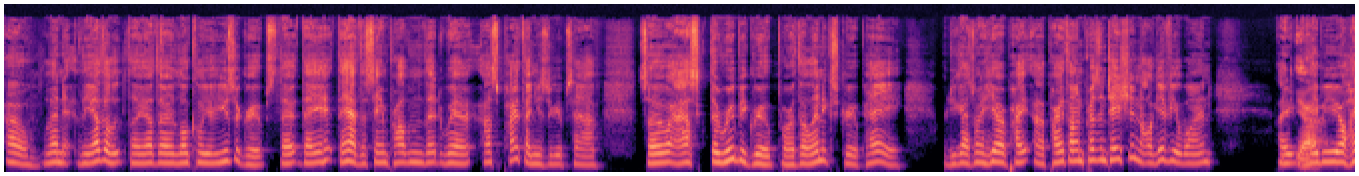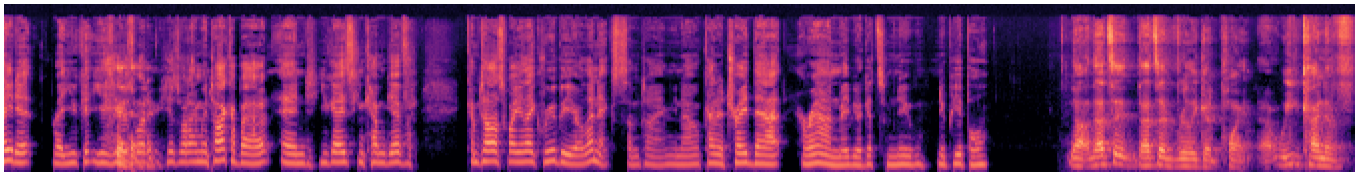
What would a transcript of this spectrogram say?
Oh, Linux, the other the other local user groups, they they they have the same problem that we us Python user groups have. So ask the Ruby group or the Linux group, hey, would you guys want to hear a, Py- a Python presentation? I'll give you one. I Yeah. maybe you'll hate it, but you can. You, here's what here's what I'm going to talk about, and you guys can come give, come tell us why you like Ruby or Linux sometime. You know, kind of trade that around. Maybe you'll get some new new people. No, that's a that's a really good point. Uh, we kind of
